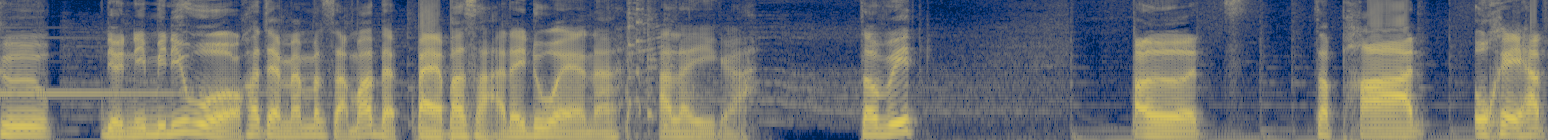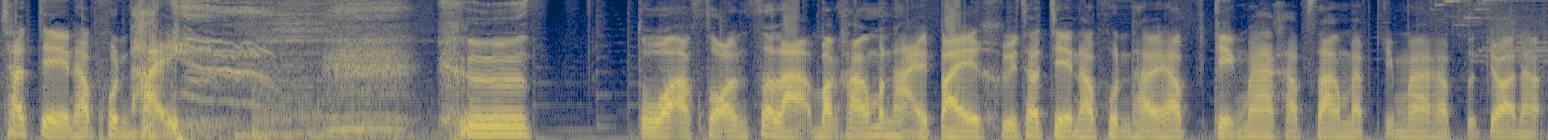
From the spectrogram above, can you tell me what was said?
คือเดี๋ยวนี้ Mini World เข้าใจไหมมันสามารถแบบแปลภาษาได้ด้วยนะ อะไรอีกอะสวิตเปิดสะพาน โอเคครับชัดเจนครับคนไทย คือ ตัวอักษรสระบางครั้งมันหายไปคือชัดเจนครับคนไทยครับเก่งมากครับสร้างแบบเก่งมากครับสุดยอดครับ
